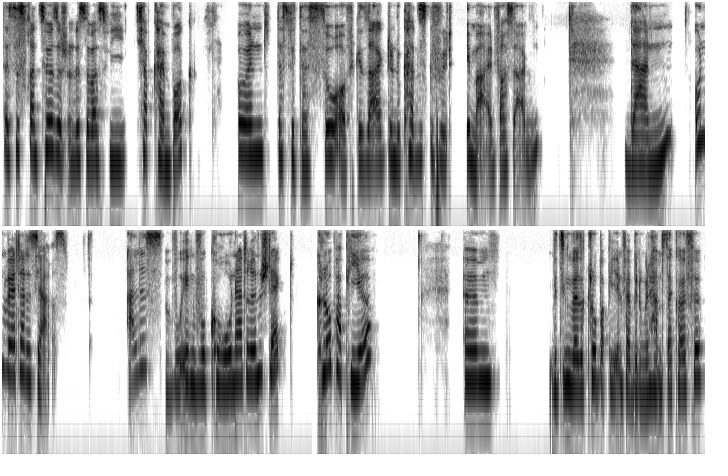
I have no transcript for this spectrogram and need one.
Das ist französisch und ist sowas wie ich habe keinen Bock. Und das wird das so oft gesagt und du kannst es gefühlt immer einfach sagen. Dann Unwetter des Jahres. Alles, wo irgendwo Corona drin steckt. Klopapier ähm, beziehungsweise Klopapier in Verbindung mit Hamsterkäufe.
